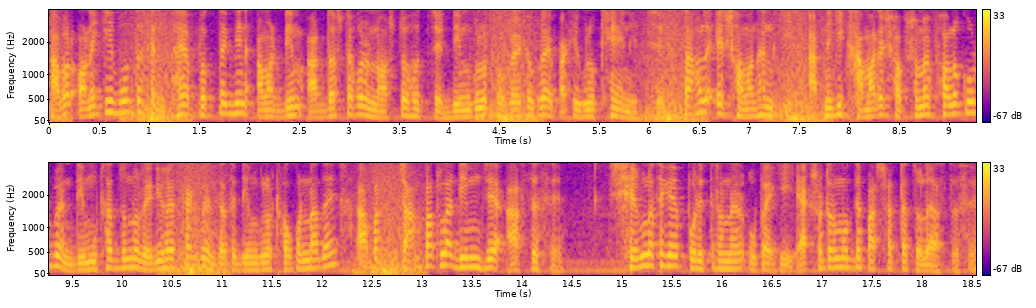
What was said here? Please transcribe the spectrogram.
আবার অনেকেই বলতেছেন, ভাইয়া প্রত্যেক দিন আমার ডিম আট, দশটা করে নষ্ট হচ্ছে, ডিমগুলো ঠোকরায় ঠোকরায় পাখিগুলো খেয়ে নিচ্ছে। তাহলে এর সমাধান কি? আপনি কি খামারে সবসময় ফলো করবেন? ডিম উঠার জন্য রেডি হয়ে থাকবেন যাতে ডিমগুলো ঠোকর না দেয়? আবার চাম পাতলা ডিম যে আসতেছে সেগুলো থেকে পরিত্রাণের উপায় কি? একশোটার মধ্যে পাঁচ সাতটা চলে আসতেছে।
